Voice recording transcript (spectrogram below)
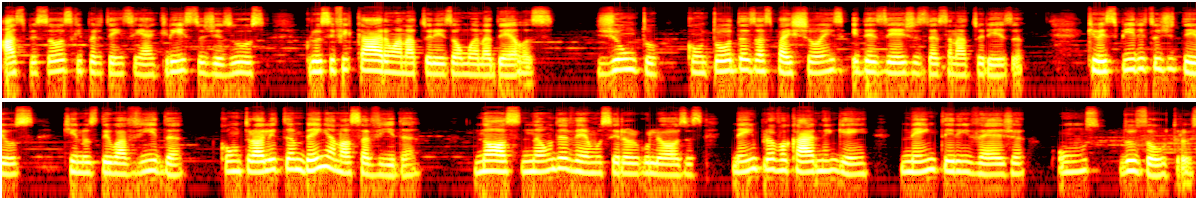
As pessoas que pertencem a Cristo Jesus crucificaram a natureza humana delas, junto com todas as paixões e desejos dessa natureza. Que o Espírito de Deus, que nos deu a vida, controle também a nossa vida. Nós não devemos ser orgulhosos, nem provocar ninguém, nem ter inveja uns dos outros.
